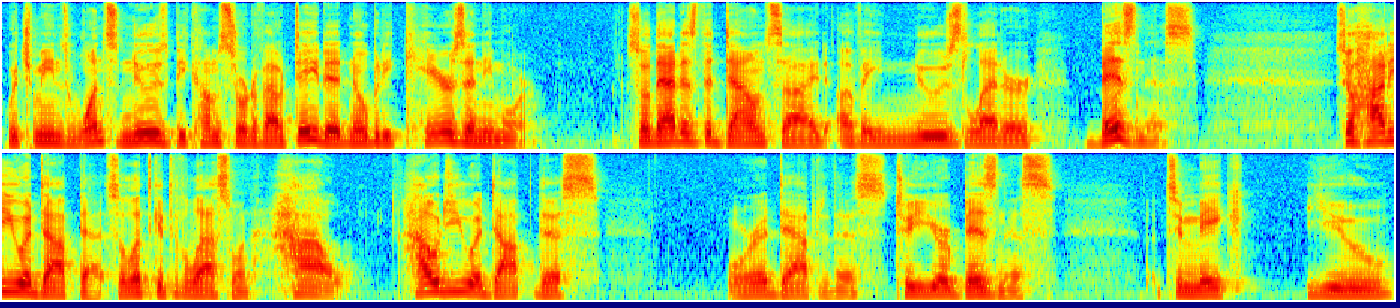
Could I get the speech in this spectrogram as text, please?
which means once news becomes sort of outdated, nobody cares anymore. So that is the downside of a newsletter business. So, how do you adopt that? So, let's get to the last one. How? How do you adopt this or adapt this to your business to make you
